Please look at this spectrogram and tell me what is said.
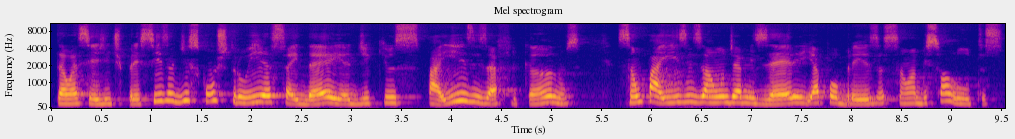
Então, assim, a gente precisa desconstruir essa ideia de que os países africanos são países onde a miséria e a pobreza são absolutas.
